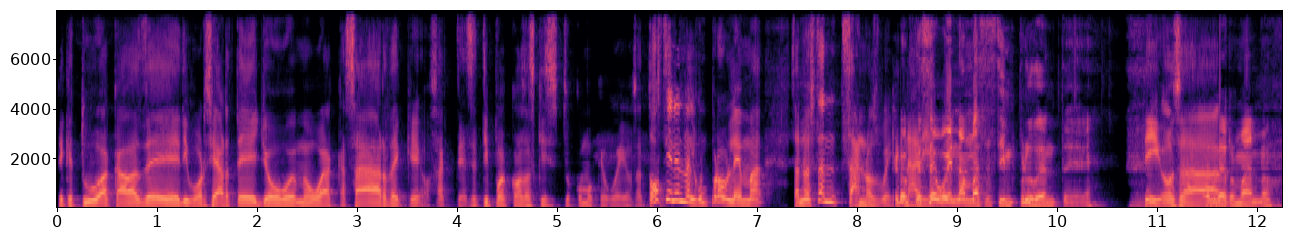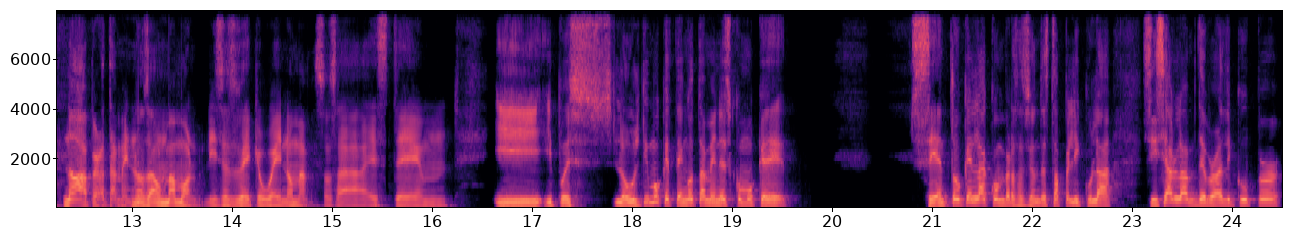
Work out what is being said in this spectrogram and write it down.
de que tú acabas de divorciarte, yo me voy a casar, de que, o sea, ese tipo de cosas que dices tú como que, güey, o sea, todos tienen algún problema, o sea, no están sanos, güey. Creo que ese güey nada más es imprudente, ¿eh? Sí, o sea. El hermano. No, pero también, o sea, un mamón. Dices de que, güey, no mames. O sea, este. Y, y pues lo último que tengo también es como que siento que en la conversación de esta película sí se habla de Bradley Cooper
